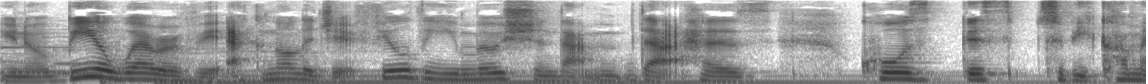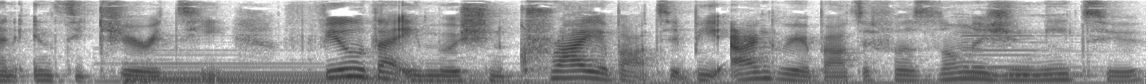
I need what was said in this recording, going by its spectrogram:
you know, be aware of it, acknowledge it, feel the emotion that that has caused this to become an insecurity. Feel that emotion, cry about it, be angry about it for as long as you need to.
